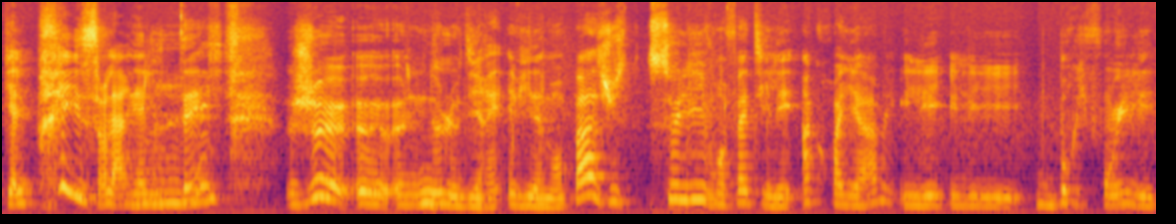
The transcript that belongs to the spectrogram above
quelle prise sur la réalité? Je euh, ne le dirai évidemment pas. Juste, ce livre, en fait, il est incroyable, il est, il est bourrifon, il, est,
